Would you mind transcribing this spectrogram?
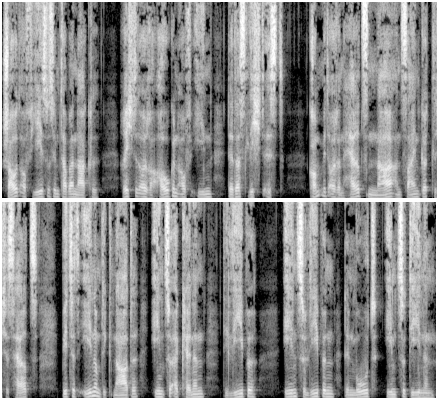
Schaut auf Jesus im Tabernakel, richtet eure Augen auf ihn, der das Licht ist, Kommt mit euren Herzen nahe an sein göttliches Herz, bittet ihn um die Gnade, ihn zu erkennen, die Liebe, ihn zu lieben, den Mut, ihm zu dienen.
